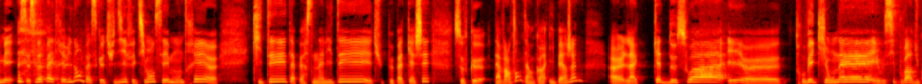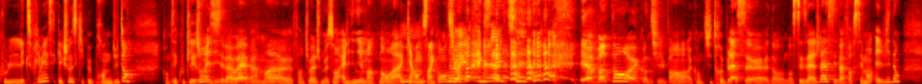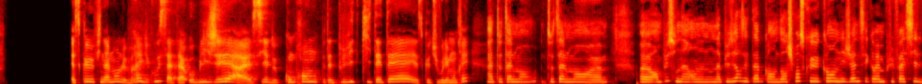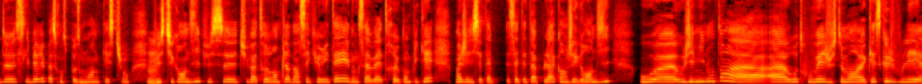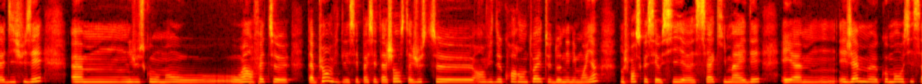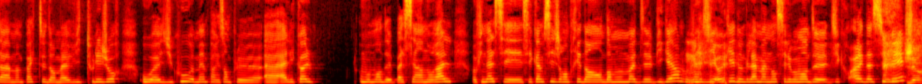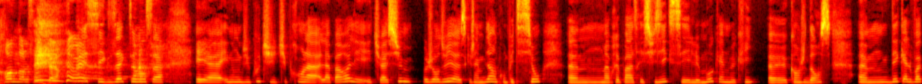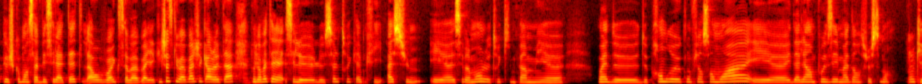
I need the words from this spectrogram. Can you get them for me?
Mais ça ne va pas être évident, parce que tu dis effectivement, c'est montrer euh, quitter ta personnalité, et tu peux pas te cacher. Sauf que tu as 20 ans, tu es encore hyper jeune. Euh, la quête de soi et trouver qui on est et aussi pouvoir du coup l'exprimer, c'est quelque chose qui peut prendre du temps. Quand tu écoutes les gens, ils disent bah ouais, bah moi, euh, enfin tu vois, je me sens alignée maintenant à 45 mmh. ans, tu ouais, vois. Exact. et à 20 ans, quand tu, quand tu te replaces dans, dans ces âges-là, c'est pas forcément évident. Est-ce que finalement le break, du coup, ça t'a obligé à essayer de comprendre peut-être plus vite qui t'étais et ce que tu voulais montrer? Ah totalement, totalement. Euh, euh, en plus, on a, on a plusieurs étapes quand on danse. Je pense que quand on est jeune, c'est quand même plus facile de se libérer parce qu'on se pose moins de questions. Hmm. Plus tu grandis, plus euh, tu vas te remplir d'insécurité et donc ça va être compliqué. Moi, j'ai eu cette, cette étape-là quand j'ai grandi où, euh, où j'ai mis longtemps à, retrouver justement euh, qu'est-ce que je voulais euh, diffuser jusqu'au moment où, en fait t'as plus envie de laisser passer ta chance t'as juste envie de croire en toi et te donner les moyens. Donc je pense que c'est aussi ça qui m'a aidé. Et, j'aime comment aussi ça m'impacte dans ma vie de tous les jours où du coup même par exemple à l'école au moment de passer un oral, au final, c'est, c'est comme si je rentrais dans, dans mon mode big girl où je me dis, OK, donc là, maintenant, c'est le moment de, d'y croire et d'assumer. Je rentre dans le cypher. ouais, c'est exactement ça. Et, euh, et, donc, du coup, tu, tu prends la, la parole et, tu assumes. Aujourd'hui, euh, ce que j'aime bien en compétition, euh, ma préparatrice physique, c'est le mot qu'elle me crie. Euh, quand je danse. Euh, dès qu'elle voit que je commence à baisser la tête, là, on voit que ça va pas. Il y a quelque chose qui va pas chez Carlotta. Donc, en fait, c'est le, le, seul truc qu'elle me crie assume. Et euh, c'est vraiment le truc qui me permet ouais, de, de, prendre confiance en moi et, et d'aller imposer ma danse, justement. Ok.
